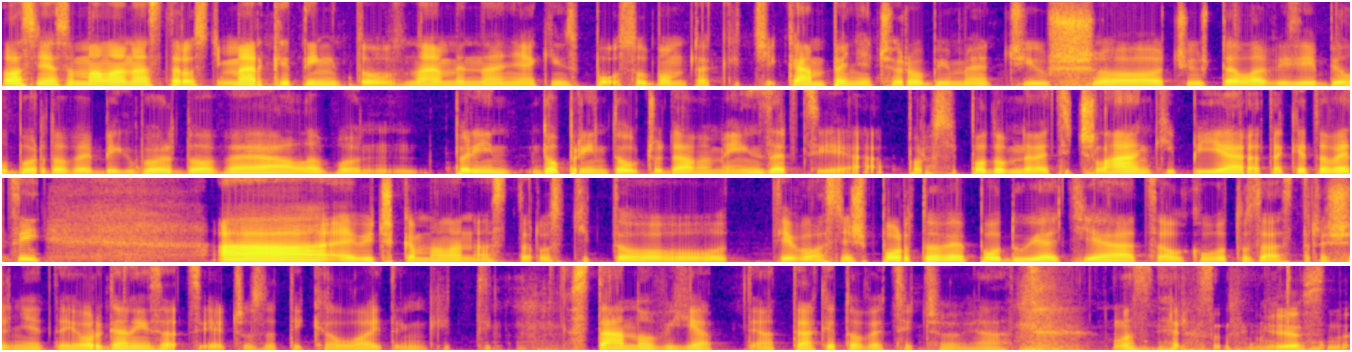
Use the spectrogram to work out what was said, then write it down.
vlastne ja som mala na starosti marketing, to znamená nejakým spôsobom také tie kampene, čo robíme, či už, uh, či už televízie, billboardové, bigboardové, alebo print, do printov, čo dávame inzercie a proste podobné veci, články, PR a takéto veci. A Evička mala na starosti to, tie vlastne športové podujatia a celkovo to zastrešenie tej organizácie, čo sa týkalo aj ten, tý, stanovy a, a takéto veci, čo ja moc nerozumiem. Jasné.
